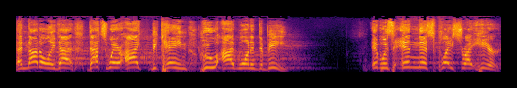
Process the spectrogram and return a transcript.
And not only that, that's where I became who I wanted to be. It was in this place right here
